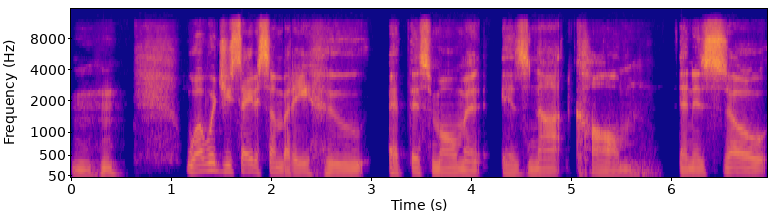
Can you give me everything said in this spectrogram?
hmm What would you say to somebody who at this moment is not calm and is so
